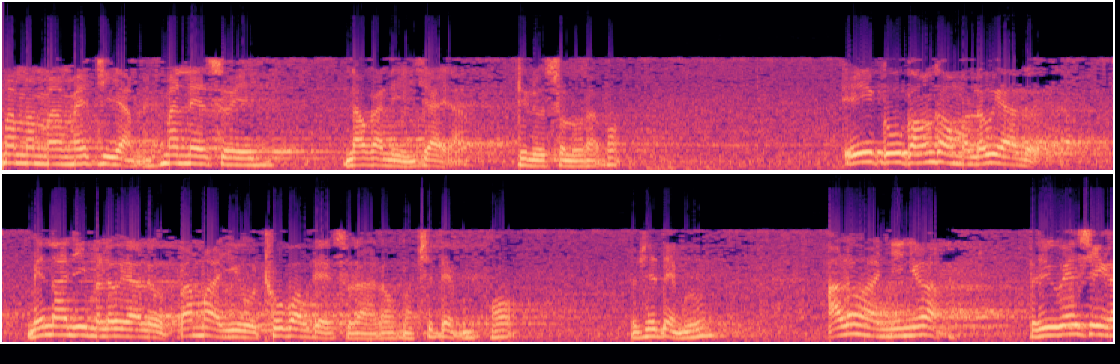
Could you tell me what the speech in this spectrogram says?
မှန်မှန်မှန်ပဲကြည့်ရမယ်မှန်တယ်ဆိုရင်နောက်ကနေရရဒီလိုဆိုလိုတာပေါ့အေးကိုကောင်းဆောင်မလုပ်ရလို့ မင်းသားကြီးမလုပ်ရလို့ပန်းမကြီးကိုထိုးပေါက်တယ်ဆိုတာတော့မဖြစ်တတ်ဘူးဟောမဖြစ်တတ်ဘူးအလုံးဟာညီညွတ်ဘယ်သူပဲရှိက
